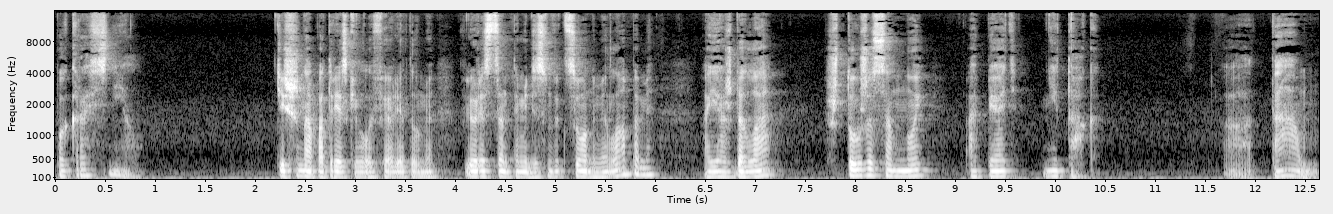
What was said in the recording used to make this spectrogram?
Покраснел. Тишина потрескивала фиолетовыми флуоресцентными дезинфекционными лампами, а я ждала, что же со мной опять не так. А там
